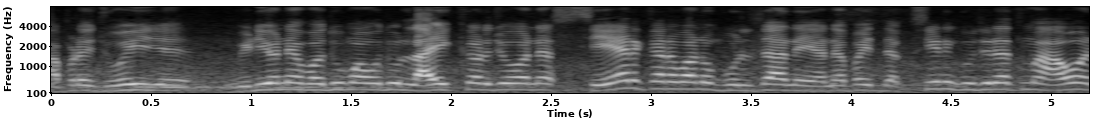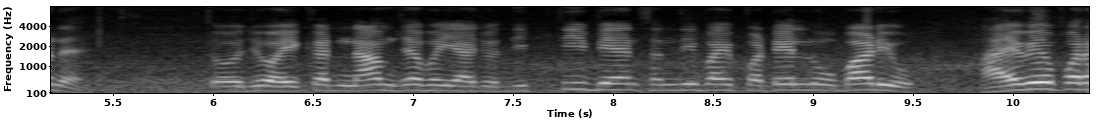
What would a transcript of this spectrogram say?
આપણે જોઈ છે. વિડીયોને વધુમાં વધુ લાઇક કરજો અને શેર કરવાનું ભૂલતા નહીં. અને ભાઈ દક્ષિણ ગુજરાતમાં આવો ને તો જો એક જ નામ છે ભાઈ આ જો દીપ્તિબેન સંદીપભાઈ પટેલનું ઉપાડ્યું હાઈવે પર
